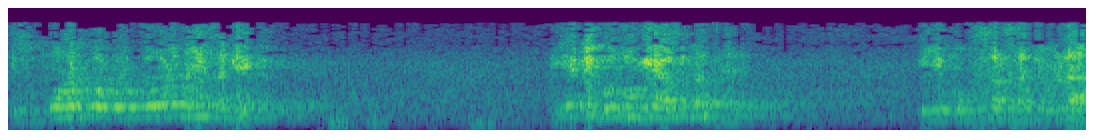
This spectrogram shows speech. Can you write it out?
اس مہر کو کوئی توڑ نہیں سکے گا۔ یہ بھی گرو کی عظمت ہے کہ یہ مختصر سا جملہ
